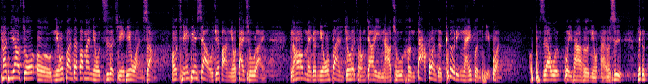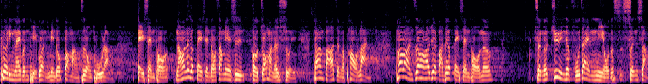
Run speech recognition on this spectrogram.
他提到说，呃，牛贩在贩卖牛脂的前一天晚上，然后前一天下午就会把牛带出来，然后每个牛贩就会从家里拿出很大罐的克林奶粉铁罐，哦，不是要喂喂它喝牛奶，而是那个克林奶粉铁罐里面都放满这种土壤，北神头，然后那个北神头上面是哦装满了水，他们把它整个泡烂，泡烂之后，他就会把这个北神头呢，整个均匀的浮在牛的身上，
